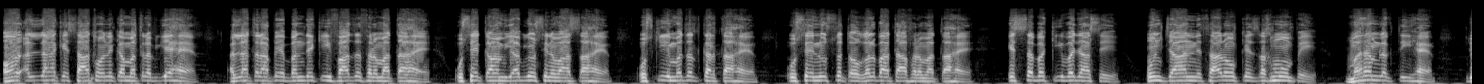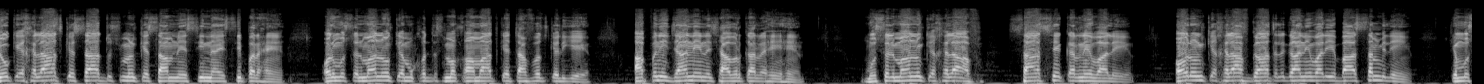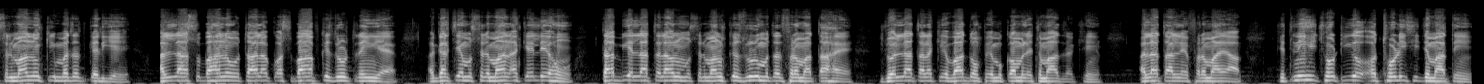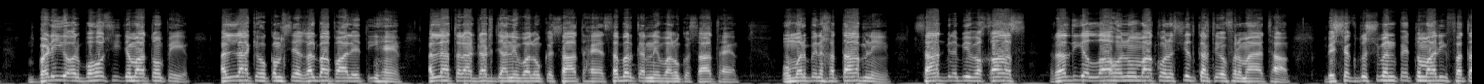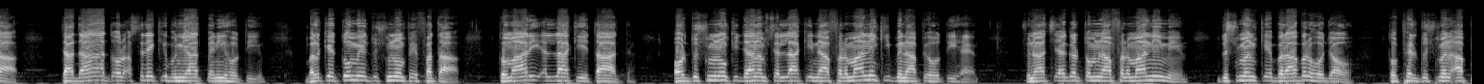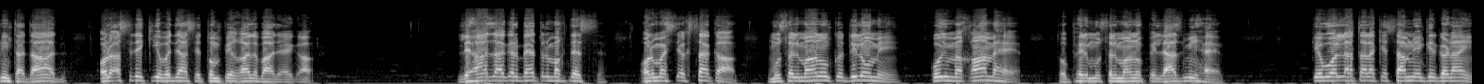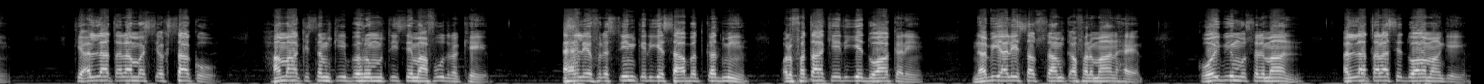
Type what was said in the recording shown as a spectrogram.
اور اللہ کے ساتھ ہونے کا مطلب یہ ہے، اللہ تعالیٰ اپنے بندے کی حفاظت فرماتا ہے، اسے کامیابیوں سے نوازتا ہے، اس کی مدد کرتا ہے، اسے نصرت اور غلبہ عطا فرماتا ہے۔ اس سبق کی وجہ سے ان جان نثاروں کے زخموں پہ مرہم لگتی ہے، جو کہ خلاص کے ساتھ دشمن کے سامنے سینہ سپر ہیں۔ اور مسلمانوں کے مقدس مقامات کے تحفظ کے لیے اپنی جانیں نشاور کر رہے ہیں۔ مسلمانوں کے خلاف سازشیں کرنے والے اور ان کے خلاف گات لگانے والی بات سمجھ لیں کہ مسلمانوں کی مدد کے لیے اللہ سبحانہ و تعالیٰ کو اسباب کی ضرورت نہیں ہے۔ اگرچہ مسلمان اکیلے ہوں، تب بھی اللہ تعالیٰ ان مسلمانوں کی ضرور مدد فرماتا ہے، جو اللہ تعالیٰ کے وعدوں پہ مکمل اعتماد رکھیں۔ اللہ تعالیٰ نے فرمایا، کتنی ہی چھوٹی اور تھوڑی سی جماعتیں بڑی اور بہت سی جماعتوں پہ اللہ کے حکم سے غلبہ پا لیتی ہیں، اللہ تعالیٰ ڈٹ جانے والوں کے ساتھ ہے، صبر کرنے والوں کے ساتھ ہے۔ عمر بن خطاب نے سعد بن نبی وقاص رضی اللہ عنہ کو نصیحت کرتے ہوئے فرمایا تھا، بے شک دشمن پہ تمہاری فتح تعداد اور اسلحے کی بنیاد پہ نہیں ہوتی، بلکہ تمہیں دشمنوں پہ فتح، تمہاری اللہ کی اطاعت اور دشمنوں کی جانب سے اللہ کی نافرمانی کی بنا پہ ہوتی ہے۔ چنانچہ اگر تم نافرمانی میں دشمن کے برابر ہو جاؤ، تو پھر دشمن اپنی تعداد اور اسرے کی وجہ سے تم پہ غالب آ جائے گا۔ لہٰذا اگر بیت المقدس اور مشرقہ کا مسلمانوں کے دلوں میں کوئی مقام ہے، تو پھر مسلمانوں پہ لازمی ہے کہ وہ اللہ تعالیٰ کے سامنے گر گڑائیں کہ اللہ تعالیٰ مشرقہ کو ہمہ قسم کی بحرمتی سے محفوظ رکھے۔ اہل فلسطین کے لیے ثابت قدمی اور فتح کے لیے دعا کریں۔ نبی علی السلام کا فرمان ہے، کوئی بھی مسلمان اللہ تعالیٰ سے دعا مانگے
